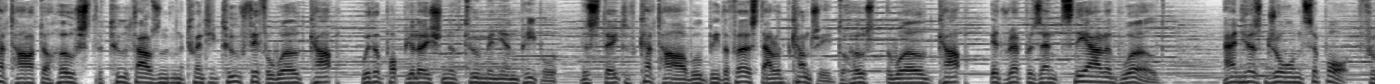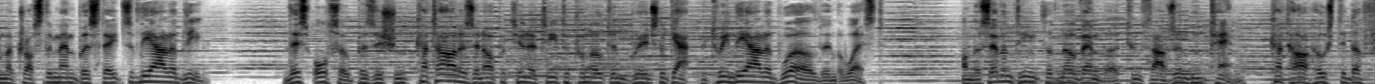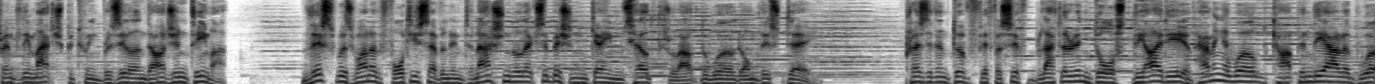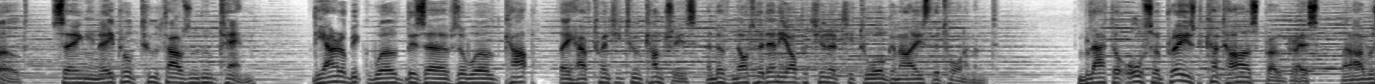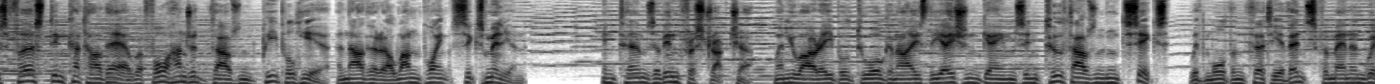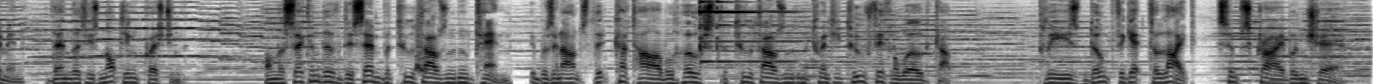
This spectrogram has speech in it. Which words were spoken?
Qatar to host the 2022 FIFA World Cup, with a population of 2 million people. The state of Qatar will be the first Arab country to host the World Cup. It represents the Arab world and has drawn support from across the member states of the Arab League. This also positioned Qatar as an opportunity to promote and bridge the gap between the Arab world and the West. On the 17th of November 2010, Qatar hosted a friendly match between Brazil and Argentina. This was one of 47 international exhibition games held throughout the world on this day. President of FIFA Sepp Blatter endorsed the idea of having a World Cup in the Arab world, saying in April 2010, the Arabic world deserves a World Cup, they have 22 countries and have not had any opportunity to organize the tournament. Blatter also praised Qatar's progress. When I was first in Qatar there were 400,000 people here and now there are 1.6 million. In terms of infrastructure, when you are able to organize the Asian Games in 2006 with more than 30 events for men and women, then that is not in question. On the 2nd of December 2010, it was announced that Qatar will host the 2022 FIFA World Cup. Please don't forget to like, subscribe and share.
